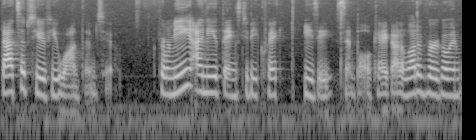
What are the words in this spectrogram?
That's up to you if you want them to. For me, I need things to be quick, easy, simple. Okay, I got a lot of Virgo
